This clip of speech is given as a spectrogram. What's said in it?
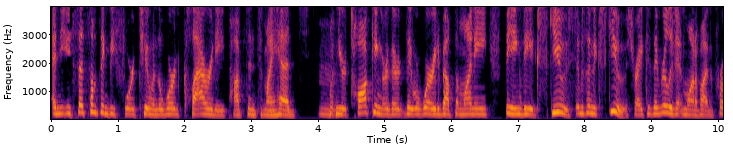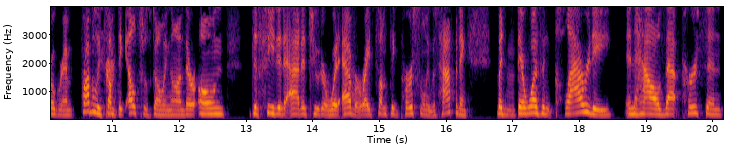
and you said something before too, and the word clarity popped into my head. Mm. When you're talking or they they were worried about the money being the excuse. It was an excuse, right? Because they really didn't want to buy the program. Probably something else was going on, their own defeated attitude or whatever, right? Something personally was happening, but mm-hmm. there wasn't clarity in how that person,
